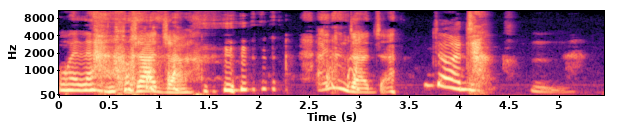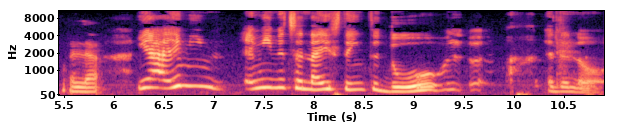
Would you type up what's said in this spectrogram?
Wala. Jaja. Ayun Jaja. Jaja. Hmm. Wala. Yeah, I mean, I mean, it's a nice thing to do. I don't know.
